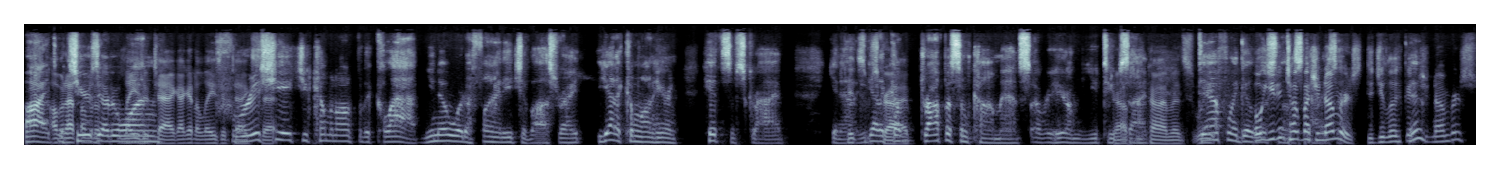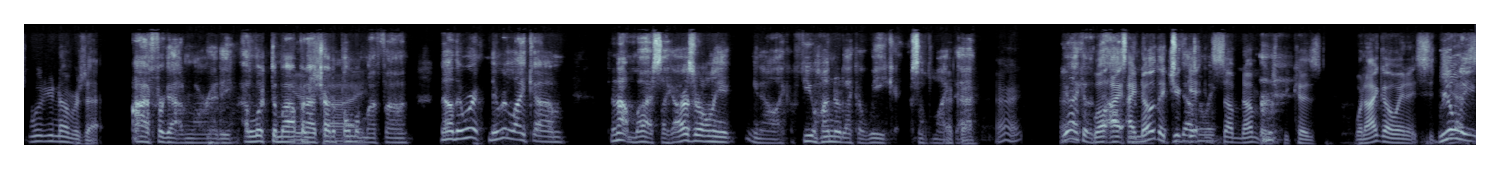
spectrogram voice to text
all right. Well, gonna have, cheers, everyone. Laser tag. I got a laser tag. set. Appreciate you coming on for the collab. You know where to find each of us, right? You got to come on here and hit subscribe. You know, Hit you got to come drop us some comments over here on the YouTube Drop side. comments. We- Definitely go. oh, you didn't talk about your numbers. Did you look at Yeah. your numbers? What are your numbers at? I've forgotten already. I looked them up and You're I tried to pull them up on my phone. No, they weren't. They were like um, they're not much. Like ours are only you know like a few hundred like a week or something like okay. that. All right. You're like right. at a well, I, I know that you're getting week. some numbers because when I go in, it suggests We only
